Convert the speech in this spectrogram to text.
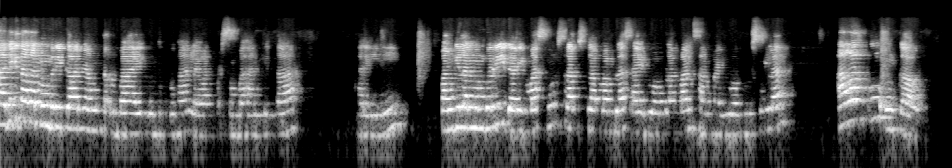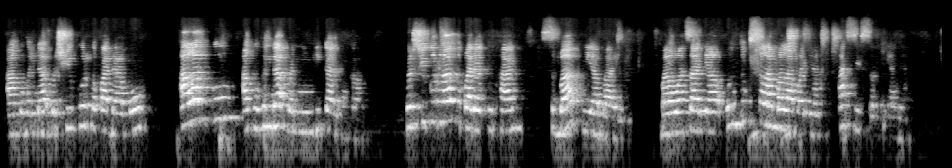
Saatnya kita akan memberikan yang terbaik untuk Tuhan lewat persembahan kita hari ini. Panggilan memberi dari Mazmur 118 ayat 28 sampai 29. Allahku engkau, aku hendak bersyukur kepadamu. Allahku, aku hendak meninggikan engkau. Bersyukurlah kepada Tuhan, sebab ia baik. Bahwasanya untuk selama-lamanya kasih setianya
